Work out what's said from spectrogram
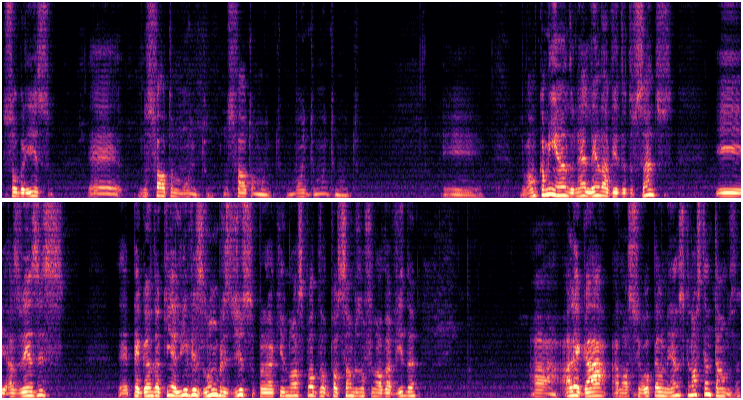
sobre isso, é, nos faltam muito, nos faltam muito, muito, muito, muito. E vamos caminhando, né? Lendo a vida dos santos e às vezes é, pegando aqui ali vislumbres disso para que nós possamos no final da vida a, alegar a Nosso Senhor, pelo menos que nós tentamos, né?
